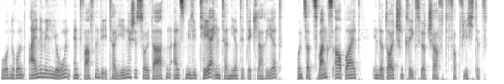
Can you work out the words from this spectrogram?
wurden rund eine Million entwaffnete italienische Soldaten als Militärinternierte deklariert und zur Zwangsarbeit in der deutschen Kriegswirtschaft verpflichtet.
